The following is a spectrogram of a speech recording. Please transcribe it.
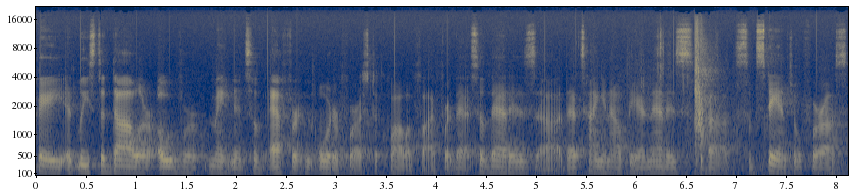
pay at least a dollar over maintenance of effort in order for us to qualify for that. So that is, uh, that's hanging out there, and that is uh, substantial for us.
